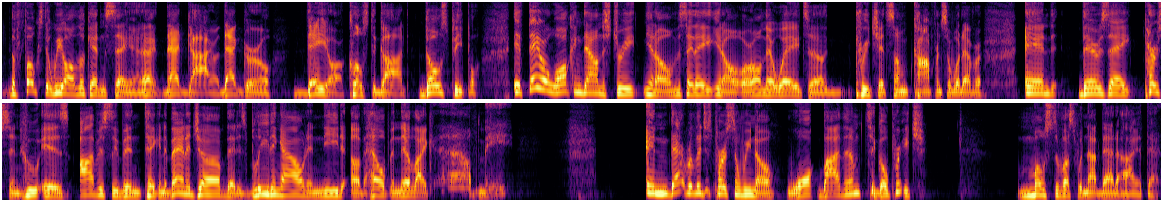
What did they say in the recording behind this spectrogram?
the folks that we all look at and say, "Eh, that, that guy or that girl, they are close to God. Those people. If they were walking down the street, you know, let's say they, you know, are on their way to preach at some conference or whatever, and there's a person who is obviously been taken advantage of, that is bleeding out in need of help, and they're like, help me. And that religious person we know walk by them to go preach. Most of us would not bat an eye at that.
